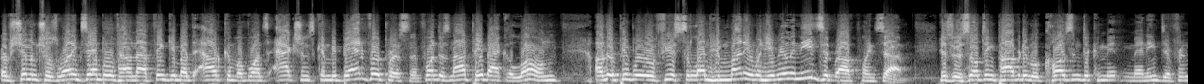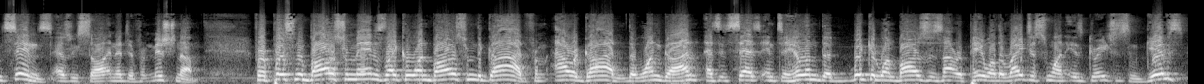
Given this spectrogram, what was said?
Rabbi Shimon shows one example of how not thinking about the outcome of one's actions can be bad for a person. If one does not pay back a loan, other people will refuse to lend him money when he really needs it, Rav points out. His resulting poverty will cause him to commit many different sins, as we saw in a different Mishnah. For a person who borrows from man is like a one borrows from the God, from our God, the one God, as it says in Tehillim, the wicked one borrows does not repay, while the righteous one is gracious and gives.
